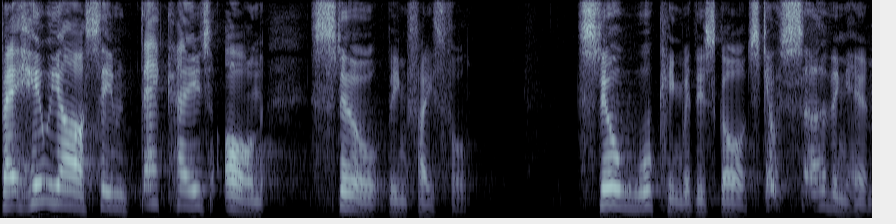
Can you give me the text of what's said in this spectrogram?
But here we are, seeing decades on, still being faithful, still walking with his God, still serving him.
